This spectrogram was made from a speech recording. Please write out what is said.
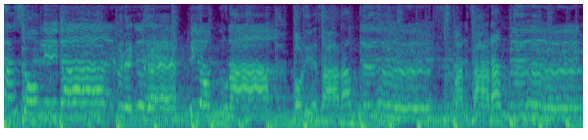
한 송이가 그래 그래 피었구나. 거리의 사람들 수많은 사람들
